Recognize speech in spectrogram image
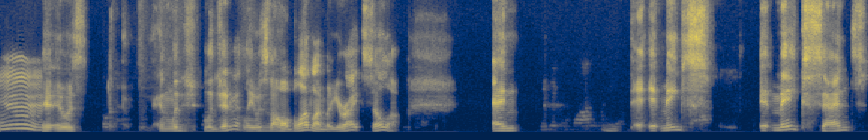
Mm. It, it was, and leg- legitimately, it was the whole bloodline. But you're right, Solo, and it, it makes it makes sense.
